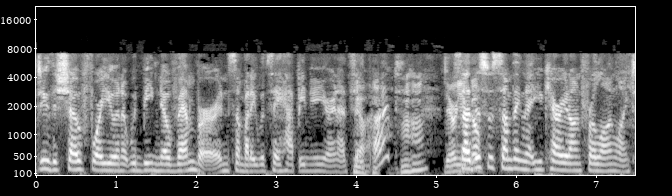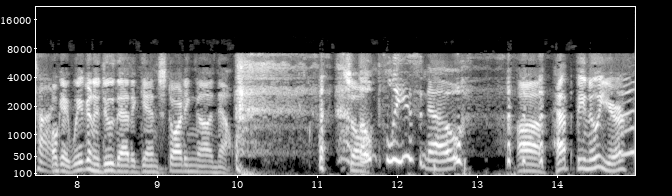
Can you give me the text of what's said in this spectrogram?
do the show for you and it would be November and somebody would say Happy New Year and I'd say Yeah. what? hmm There you So go. So this was something that you carried on for a long, long time. Okay, we're going to do that again starting uh, now. so, Oh, please no. uh, Happy New Year.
